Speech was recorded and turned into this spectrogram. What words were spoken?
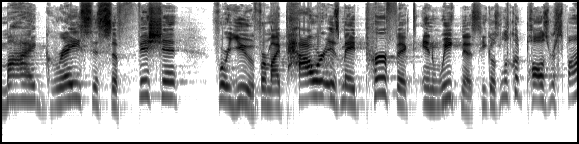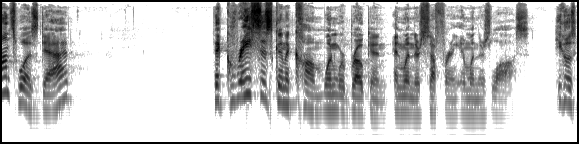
my grace is sufficient for you, for my power is made perfect in weakness. He goes, look what Paul's response was, Dad. That grace is going to come when we're broken and when there's suffering and when there's loss. He goes,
